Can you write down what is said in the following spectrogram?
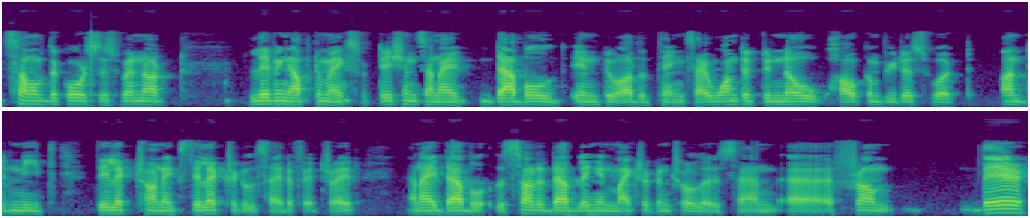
some of the courses were not living up to my expectations and I dabbled into other things. I wanted to know how computers worked underneath the electronics, the electrical side of it, right? And I dabbled, started dabbling in microcontrollers, and uh, from there,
